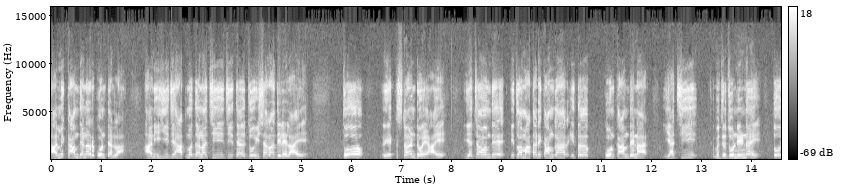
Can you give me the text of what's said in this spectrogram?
आम्ही काम देणार कोण त्यांना? आणि ही जी आत्मदनाची जी त्या जो इशारा दिलेला आहे तो एक स्टंट आहे. याच्यामध्ये इथला माथाडी कामगार इथं कोण काम देणार याची म्हणजे जो निर्णय तो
